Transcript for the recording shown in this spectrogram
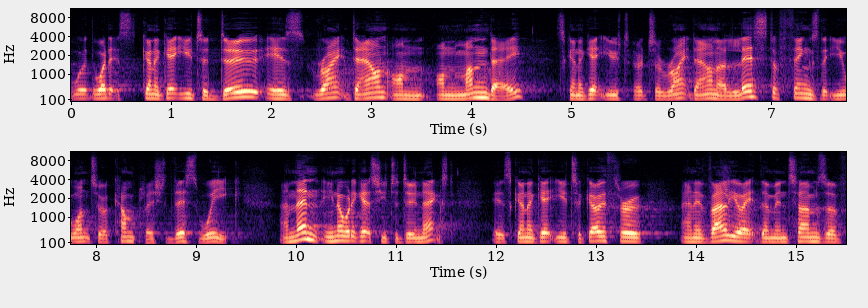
what it's going to get you to do is write down on, on Monday, it's going to get you to, to write down a list of things that you want to accomplish this week. And then, you know what it gets you to do next? It's going to get you to go through and evaluate them in terms of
